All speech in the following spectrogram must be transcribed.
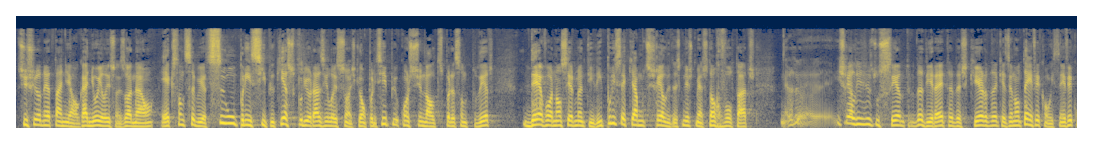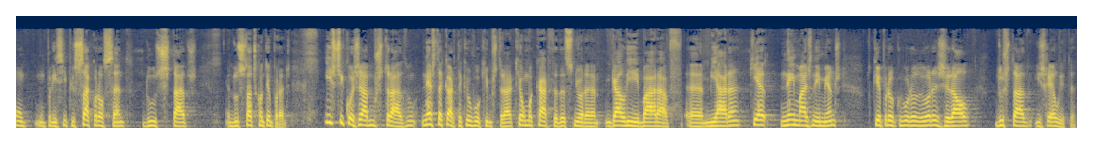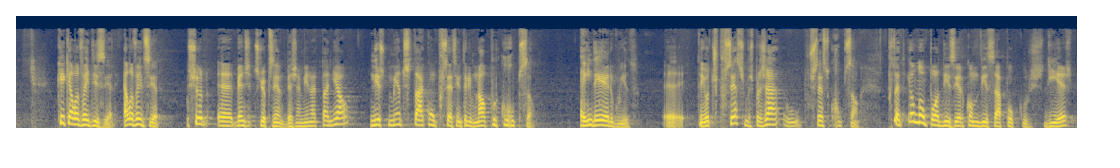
se o Sr. Netanyahu ganhou eleições ou não, é questão de saber se um princípio que é superior às eleições, que é um princípio constitucional de separação de poderes, deve ou não ser mantido. E por isso é que há muitos israelitas que neste momento estão revoltados, israelitas do centro, da direita, da esquerda, quer dizer, não tem a ver com isso, tem a ver com um princípio sacrossanto dos Estados, dos Estados contemporâneos. Isto ficou já mostrado nesta carta que eu vou aqui mostrar, que é uma carta da senhora Gali Barav uh, Miara, que é nem mais nem menos do que a Procuradora-Geral do Estado israelita. O que é que ela veio dizer? Ela veio dizer, o senhor, uh, ben, o senhor Presidente Benjamin Netanyahu, neste momento está com um processo em tribunal por corrupção. Ainda é erguido. Uh, tem outros processos, mas para já o processo de corrupção. Portanto, ele não pode dizer, como disse há poucos dias,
